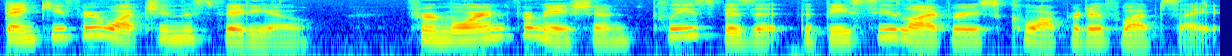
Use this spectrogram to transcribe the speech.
Thank you for watching this video. For more information, please visit the BC Libraries Cooperative website.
